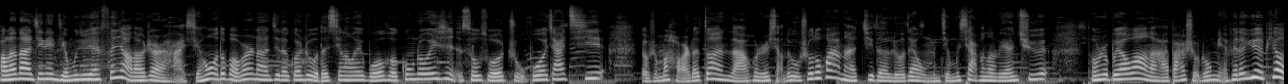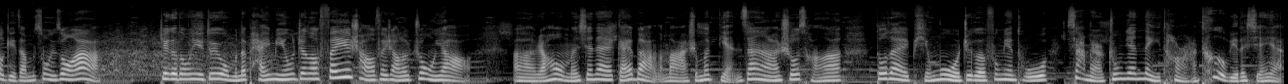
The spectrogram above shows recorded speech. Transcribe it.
好了，那今天节目就先分享到这儿哈。喜欢我的宝贝儿呢，记得关注我的新浪微博和公众微信，搜索“主播佳期”。有什么好玩的段子啊，或者想对我说的话呢，记得留在我们节目下方的留言区。同时不要忘了哈，把手中免费的月票给咱们送一送啊。这个东西对于我们的排名真的非常非常的重要啊。然后我们现在改版了嘛，什么点赞啊、收藏啊，都在屏幕这个封面图下面中间那一套啊，特别的显眼。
